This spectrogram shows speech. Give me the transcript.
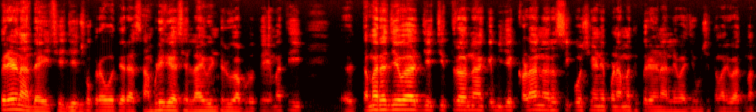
પ્રેરણાદાયી છે. જે છોકરાઓ અત્યારે સાંભળી રહ્યા છે લાઈવ ઇન્ટરવ્યુ આપણો તો એમાંથી તમારા જેવા જે ચિત્રના કે બીજે કળાના રસિકો છે એને પણ આમાંથી પ્રેરણા લેવા જેવું છે તમારી વાતમાં.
